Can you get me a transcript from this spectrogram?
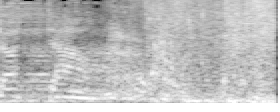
Shut down.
